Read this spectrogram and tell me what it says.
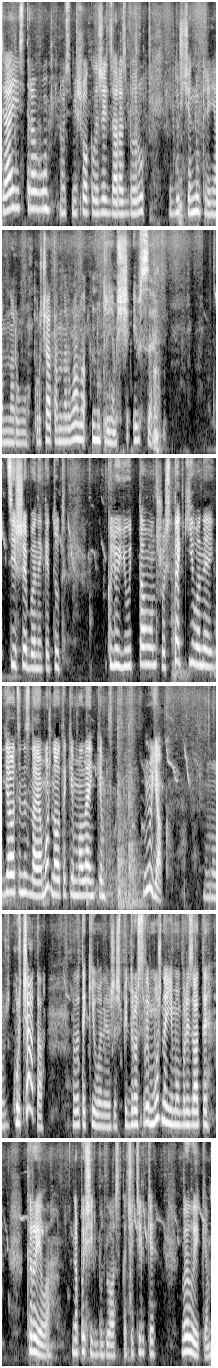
Ця їсть траву. Ось мішок лежить, зараз беру, іду ще нутріям нарву. Курчатам нарвала, нутріям ще і все. Ці шибеники тут клюють там вон щось. Такі вони. Я оце не знаю, а можна отаким маленьким. Ну як? Ну, курчата, але такі вони вже ж підросли. Можна їм обрізати крила. Напишіть, будь ласка, чи тільки великим.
